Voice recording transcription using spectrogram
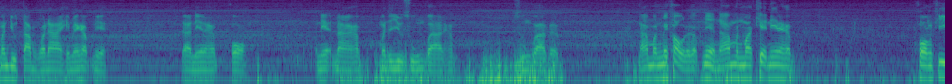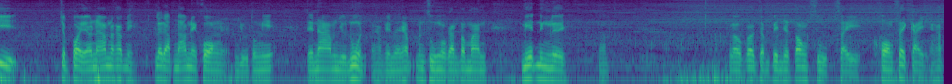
มันอยู่ต่ำกว่านาเห็นไหมครับเนี่ยด้านนี้นะครับคลองอันเนี้ยนาครับมันจะอยู่สูงกว่านะครับ สูงกว่าแบบ น้ำมันไม่เข้านะครับ เนี่ยน้ำมันมาแค่นี้นะครับคลองที่จะปล่อยเอาน้ำนะครับนี่ระดับน้ำในคลองเนี่ยอยู่ตรงนี้ แต่นามันอยู่นู่นนะครับเห็นไหมครับมันสูงกว่ากันประมาณเมตรหนึ่งเลยนะครับ เราก็จำเป็นจะต้องสูบใส่คลองไส้ไก่นะครับ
